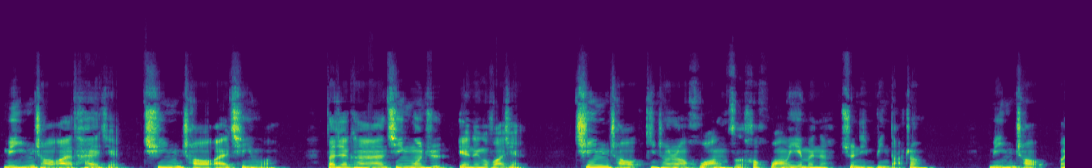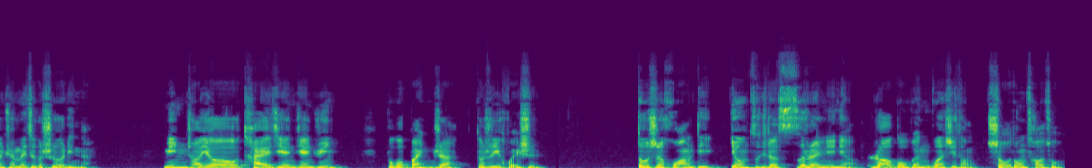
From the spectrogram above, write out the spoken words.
明朝爱太监，清朝爱亲王。大家看清宫剧也能够发现。清朝经常让皇子和皇爷们呢去领兵打仗，明朝完全没这个设定的。明朝有太监监军，不过本质都是一回事，都是皇帝用自己的私人力量绕过文官系统，手动操作。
